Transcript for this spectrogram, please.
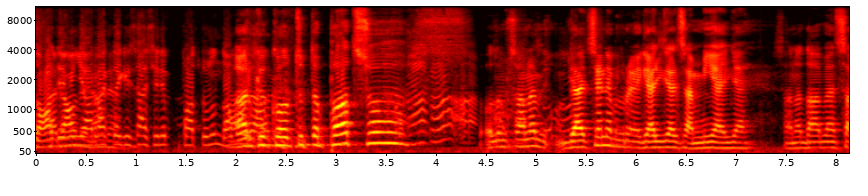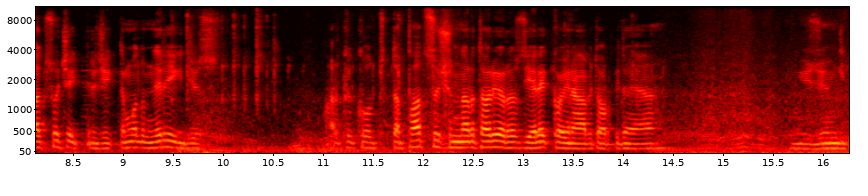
daha Hadi demin al beni, yarrakta hadi. gezen senin patronun da Arka koltukta patso. Oğlum sana bir- gelsene buraya gel gel sen bir gel gel. Sana daha ben sakso çektirecektim oğlum nereye gidiyorsun? Arka koltukta patso şunları tarıyoruz. Yelek koyun abi torpidoya. Yüzüğüm gitti.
